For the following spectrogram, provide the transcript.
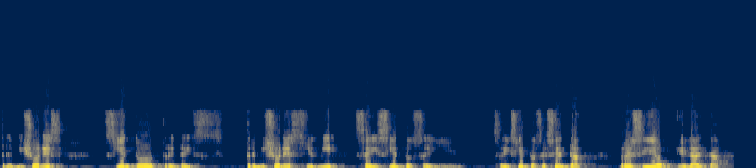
3.136.000 3.100.660 recibió el alta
